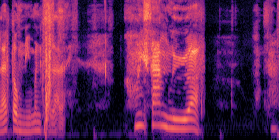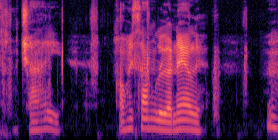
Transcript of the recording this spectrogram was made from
แล้วตรงนี้มันคืออะไร เขาให้สร้างเรือน่าสนใจเขาให้สร้างเรือแน่เลยอืม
